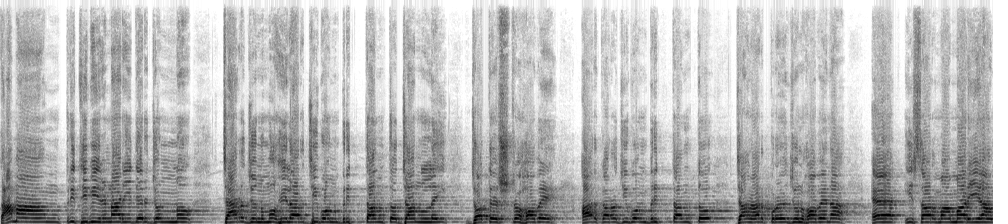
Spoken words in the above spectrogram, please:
তামাম পৃথিবীর নারীদের জন্য চারজন মহিলার জীবন বৃত্তান্ত জানলেই যথেষ্ট হবে। আর কারও জীবন বৃত্তান্ত জানার প্রয়োজন হবে না। এক ইসার মা মারিয়াম,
